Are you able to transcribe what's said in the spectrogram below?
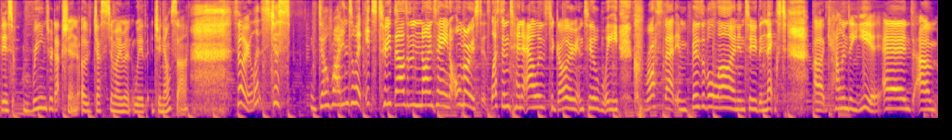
this reintroduction of just a moment with janelsa. So let's just delve right into it. It's 2019, almost. It's less than 10 hours to go until we cross that invisible line into the next uh, calendar year. And um,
